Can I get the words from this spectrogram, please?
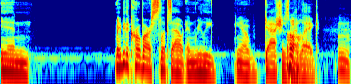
in. Maybe the crowbar slips out and really, you know, gashes my Oh. leg. Mm.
